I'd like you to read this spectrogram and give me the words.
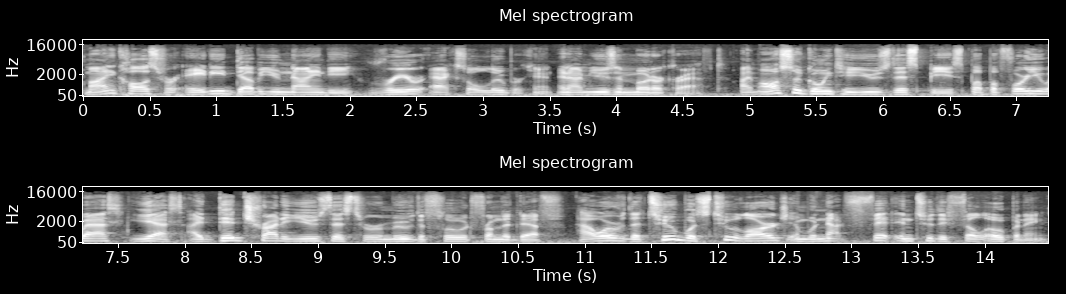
Mine calls for 80W90 rear axle lubricant and I'm using Motorcraft. I'm also going to use this beast, but before you ask, yes, I did try to use this to remove the fluid from the diff. However, the tube was too large and would not fit into the fill opening.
